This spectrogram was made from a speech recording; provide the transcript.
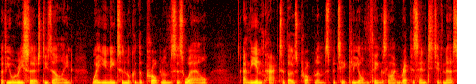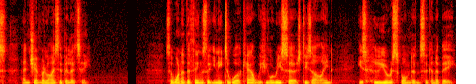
of your research design where you need to look at the problems as well and the impact of those problems, particularly on things like representativeness and generalizability. So, one of the things that you need to work out with your research design is who your respondents are going to be.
